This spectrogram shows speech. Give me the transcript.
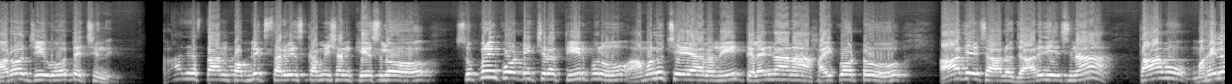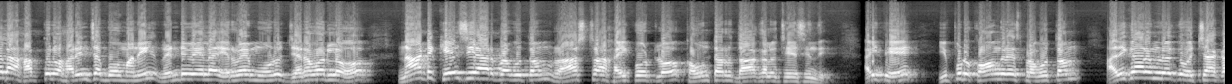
మరో జీవో తెచ్చింది. రాజస్థాన్ పబ్లిక్ సర్వీస్ కమిషన్ కేసులో సుప్రీంకోర్టు ఇచ్చిన తీర్పును అమలు చేయాలని తెలంగాణ హైకోర్టు ఆదేశాలు జారీ చేసినా తాము మహిళల హక్కులు హరించబోమని రెండు వేల ఇరవై మూడు జనవరిలో నాటి కేసీఆర్ ప్రభుత్వం రాష్ట్ర హైకోర్టులో కౌంటర్ దాఖలు చేసింది. అయితే ఇప్పుడు కాంగ్రెస్ ప్రభుత్వం అధికారంలోకి వచ్చాక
